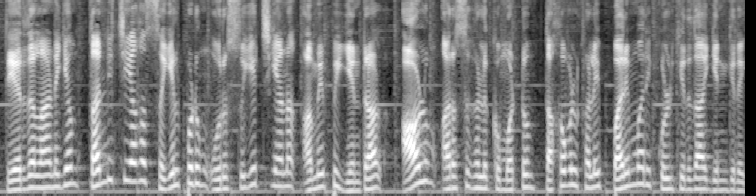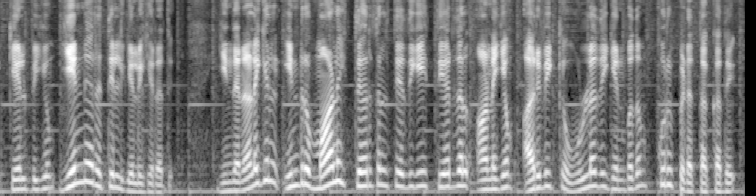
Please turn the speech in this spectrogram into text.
தேர்தல் ஆணையம் தன்னிச்சையாக செயல்படும் ஒரு சுயேட்சையான அமைப்பு என்றால் ஆளும் அரசுகளுக்கு மட்டும் தகவல்களை பரிமாறிக்கொள்கிறதா என்கிற கேள்வியும் இந்நேரத்தில் எழுகிறது. இந்த நிலையில் இன்று மாலை தேர்தல் தேதியை தேர்தல் ஆணையம் அறிவிக்க உள்ளது என்பதும் குறிப்பிடத்தக்கது.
